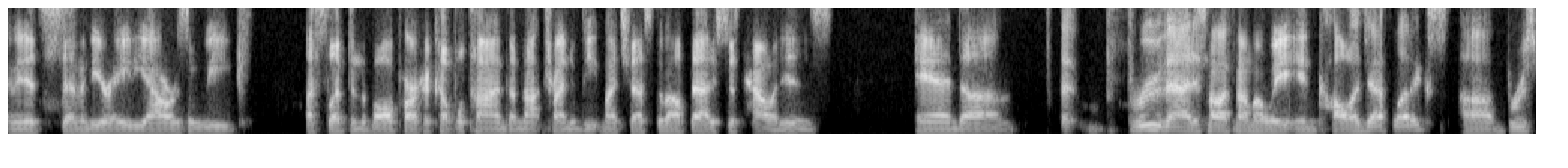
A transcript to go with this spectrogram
I mean, it's 70 or 80 hours a week. I slept in the ballpark a couple times. I'm not trying to beat my chest about that. It's just how it is. And um, uh, through that is how I found my way in college athletics. Uh, Bruce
